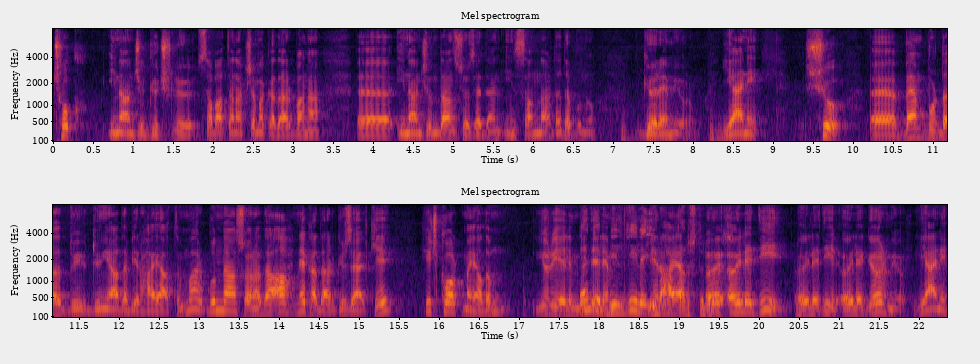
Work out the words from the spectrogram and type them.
çok inancı güçlü, sabahtan akşama kadar bana e, inancından söz eden insanlarda da bunu göremiyorum. Yani şu, e, ben burada dü- dünyada bir hayatım var, bundan sonra da ah ne kadar güzel ki hiç korkmayalım, yürüyelim Bence gidelim. bilgiyle imanı karıştırıyoruz. Ö- öyle değil, öyle değil, öyle görmüyor. Yani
